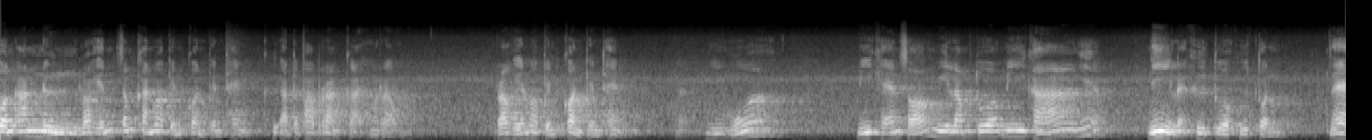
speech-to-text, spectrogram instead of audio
ตนอันหนึ่งเราเห็นสำคัญว่าเป็นก้อนเป็นแท่ง คืออัตภาพร่างกายของเรา เราเห็นว่าเป็นก้อนเป็นแท่ง มีหัว มีแขนสอง มีลำตัว มีขาเงี้ย นี่แหละคือตัวคือตนแน่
